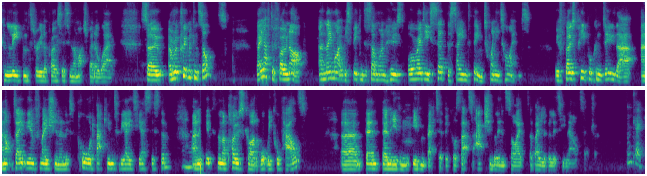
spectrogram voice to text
can lead them through the process in a much better way. So and recruitment consultants, they have to phone up and they might be speaking to someone who's already said the same thing 20 times. If those people can do that and update the information and it's poured back into the ATS system mm-hmm. and it gives them a postcard of what we call PALs, um, then then even even better because that's actionable insight, availability now, etc. Okay,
